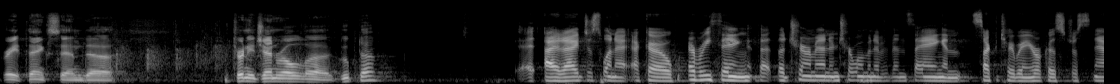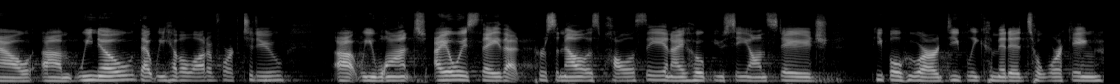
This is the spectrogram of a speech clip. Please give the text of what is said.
Great, thanks. And uh, Attorney General uh, Gupta? And I just want to echo everything that the chairman and chairwoman have been saying, and Secretary Mayorkas just now. Um, we know that we have a lot of work to do. Uh, we want, I always say that personnel is policy, and I hope you see on stage people who are deeply committed to working,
